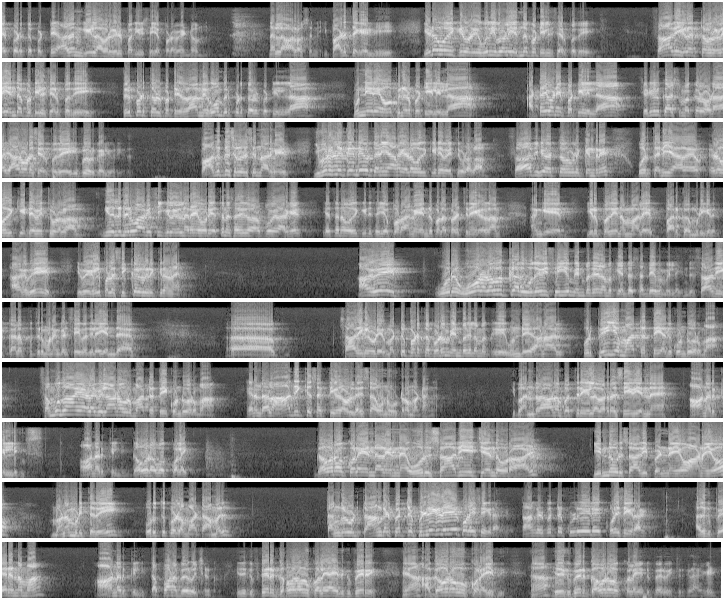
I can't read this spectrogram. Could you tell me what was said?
ஏற்படுத்தப்பட்டு அதன் கீழ் அவர்கள் பதிவு செய்யப்பட வேண்டும். நல்ல ஆலோசனை. இப்ப அடுத்த கேள்வி இடஒதுக்கீடு இவர்களை எந்த பட்டியலில் சேர்ப்பது? சாதிகளற்றவர்களை எந்த பட்டியலில் சேர்ப்பது? பிற்படுத்தல் பட்டியலா மிகவும் பிற்படுத்தல் பட்டியலா முன்னேறிய வகுப்பினர் பட்டியலில்லா அட்டவணை பட்டியலில்லா ஷெட்யூல் காஸ்ட் மக்களோட யாரோட சேர்ப்பது? இப்படி ஒரு கேள்வி வருகிறது. இப்போ அதுக்கு சிலர் சொன்னார்கள் இவர்களுக்கென்றே ஒரு தனியாக இடஒதுக்கீடை வைத்து விடலாம். சாதிகளற்றவர்களுக்கென்றே ஒரு தனியாக இடஒதுக்கீட்டை வைத்து விடலாம். இதில் நிர்வாக சிக்கல்கள் நிறைய ஒரு எத்தனை சதவீதம் வரப்போகிறார்கள்? எத்தனை ஒதுக்கீடு செய்ய போறாங்க? என்று பல பிரச்சனைகள் எல்லாம் அங்கே இருப்பதை நம்மாலே பார்க்க முடிகிறது. ஆகவே இவைகள் பல சிக்கல்கள் இருக்கின்றன. ஆகவே ஒரு ஓரளவுக்கு அது உதவி செய்யும் என்பதே நமக்கு எந்த சந்தேகம் இல்லை. இந்த சாதி கலப்பு திருமணங்கள் செய்வதில் எந்த சாதிகளுடைய மட்டுப்படுத்தப்படும் என்பது நமக்கு உண்டு. ஆனால் ஒரு பெரிய மாற்றத்தை அது கொண்டு வருமா? சமுதாய அளவிலான ஒரு மாற்றத்தை கொண்டு வருமா? ஏனென்றால் ஆதிக்க சக்திகள் அவள் லேசாக ஒன்றும் விட்டுற மாட்டாங்க. இப்போ அன்றாட பத்திரிகையில் வர்ற செய்தி என்ன? ஆனர் கில்லிங்ஸ் ஆனர் கில்லிங் கௌரவ கொலை. கௌரவ கொலை என்றால் என்ன? ஒரு சாதியைச் சேர்ந்த ஒரு ஆள் இன்னொரு சாதி பெண்ணையோ ஆணையோ மனம் முடித்ததை பொறுத்து கொள்ள மாட்டாமல் தங்களோடு தாங்கள் பெற்ற பிள்ளைகளையே கொலை செய்கிறார்கள். தாங்கள் பெற்ற குழுகையிலே கொலை செய்கிறார்கள். அதுக்கு பேர் என்னம்மா? ஆனர் கிள்ளி. தப்பான பேர் வச்சிருக்கோம். இதுக்கு பேர் கௌரவ கொலையா? இதுக்கு பேரு ஆ, அகௌரவ கொலை இது. ஆ, இதுக்கு பேர் கௌரவ கொலை என்று பேர் வைத்திருக்கிறார்கள்.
